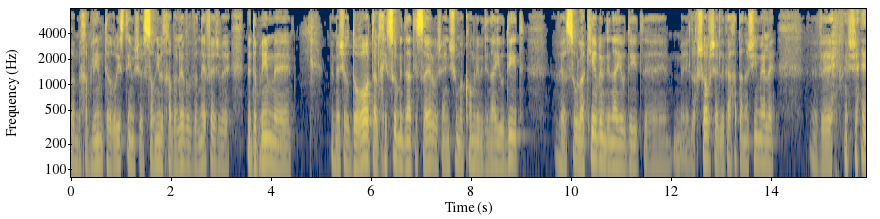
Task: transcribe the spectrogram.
מחבלים טרוריסטים ששונאים אותך בלב ובנפש ומדברים אה, במשך דורות על חיסול מדינת ישראל ושאין שום מקום למדינה יהודית ואסור להכיר במדינה יהודית, אה, לחשוב שלקחת את האנשים האלה ושהם אה,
